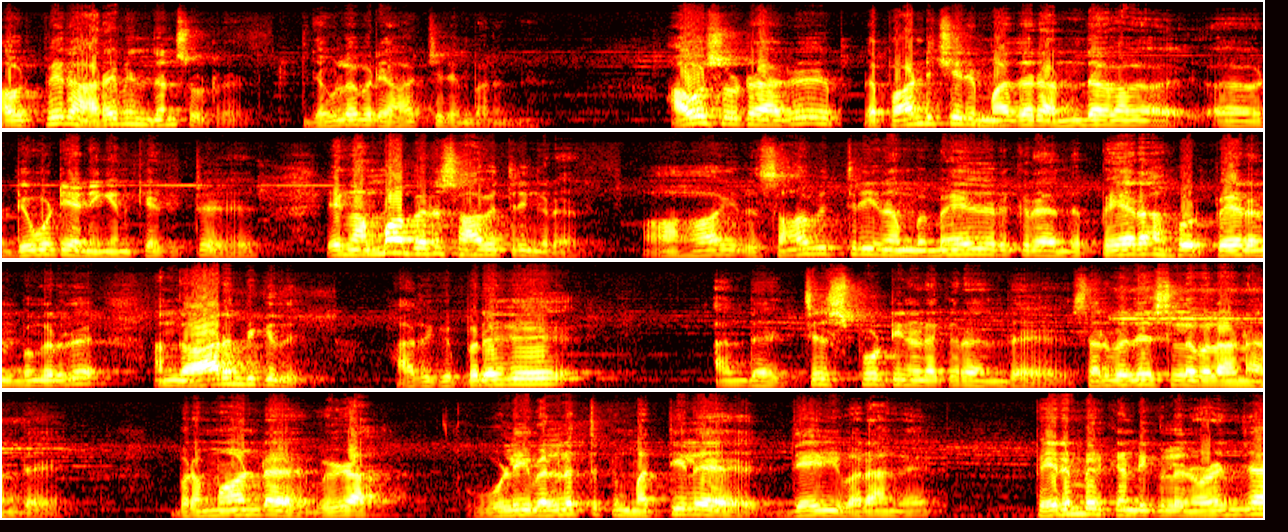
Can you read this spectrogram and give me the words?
அவர் பேர் அரவிந்தன் சொல்கிறார் எவ்வளோ பெரிய ஆச்சரியம் பாருங்கள் அவர் சொல்கிறாரு இந்த பாண்டிச்சேரி மதர் அந்த டிவோட்டியா நீங்கன்னு கேட்டுட்டு எங்கள் அம்மா பேரும் சாவித்ரிங்கிறார் ஆஹா இது சாவித்ரி நம்ம மேலே இருக்கிற அந்த பேரா ஒரு பேரன்புங்கிறது அங்கே ஆரம்பிக்குது. அதுக்கு பிறகு அந்த செஸ் போட்டி நடக்கிற அந்த சர்வதேச லெவலான அந்த பிரம்மாண்ட விழா ஒளி வெள்ளத்துக்கு மத்தியில் தேவி வராங்க. பெரும்பேர் கண்டிக்குள்ளே நுழைஞ்சா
